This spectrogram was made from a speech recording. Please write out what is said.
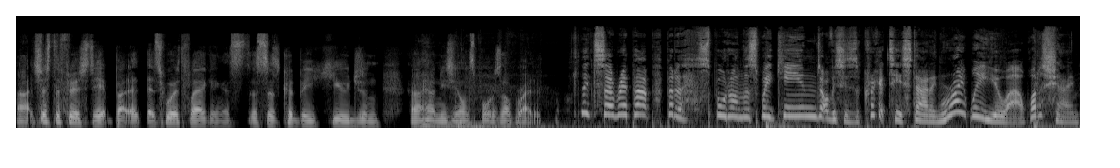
Uh, it's just the first step, but it, it's worth flagging. It's, this is, could be huge in uh, how New Zealand sport is operated. Let's uh, wrap up. Bit of sport on this weekend. Obviously, there's a cricket test starting right where you are. What a shame.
